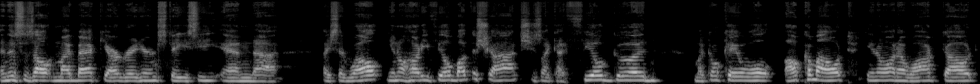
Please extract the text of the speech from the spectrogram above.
and this is out in my backyard right here in Stacy. And uh, I said, "Well, you know, how do you feel about the shot?" She's like, "I feel good." I'm like, "Okay, well, I'll come out," you know. And I walked out,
